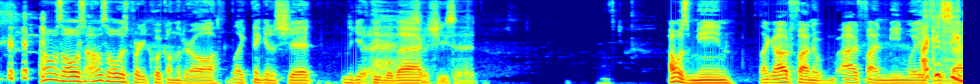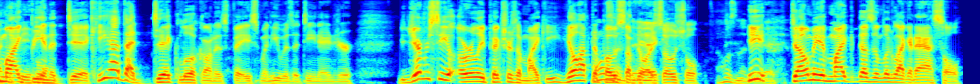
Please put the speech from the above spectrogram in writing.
I was always I was always pretty quick on the draw, like thinking of shit to get people That's back. what she said. I was mean. Like I'd find a, I'd find mean ways. I to can get see Mike being a dick. He had that dick look on his face when he was a teenager. Did you ever see early pictures of Mikey? He'll have to post a some to our social. I wasn't a He dick. tell me if Mike doesn't look like an asshole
